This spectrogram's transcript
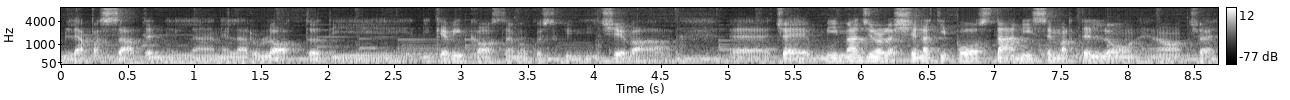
le ha passate nel, nella roulotte di, di Kevin Costner, ma questo quindi diceva eh, cioè, mi immagino la scena tipo Stanis e Martellone, no? Cioè,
